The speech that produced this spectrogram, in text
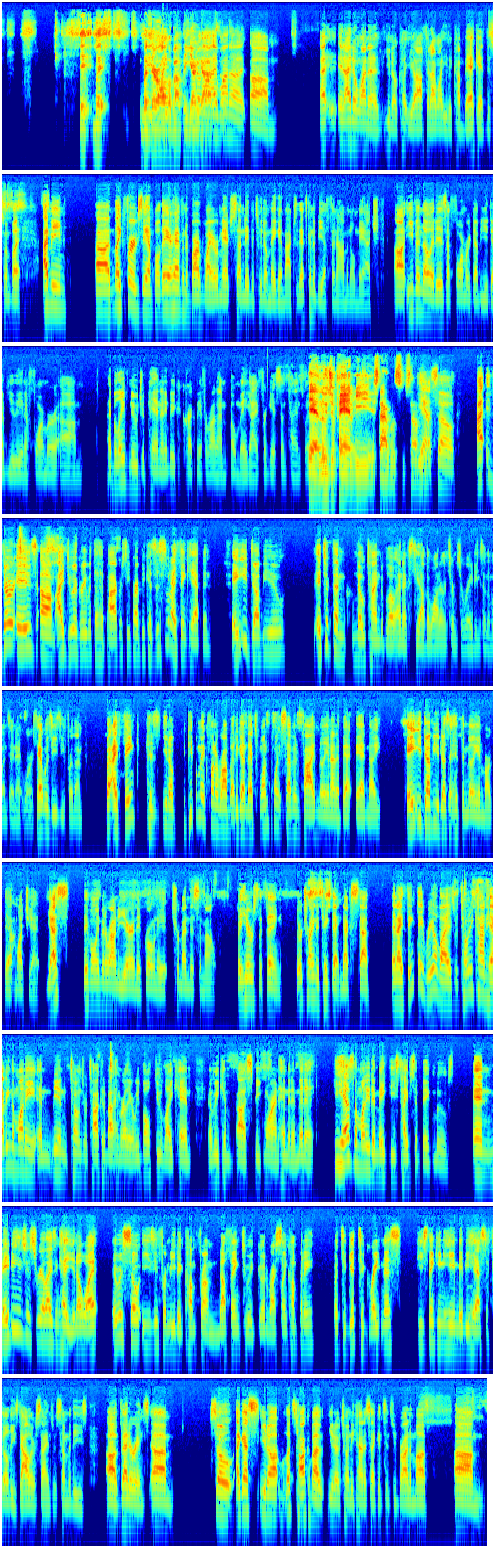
It, but but hey, they're all I, about the young you know, guys. I want to, um, I, and I don't want to, you know, cut you off, and I want you to come back at this one. But I mean, uh, like for example, they are having a barbed wire match Sunday between Omega and Moxley. That's going to be a phenomenal match. Uh, even though it is a former WWE and a former, um, I believe New Japan. Anybody could correct me if I'm wrong. I'm Omega. I forget sometimes. Yeah, New Japan. He established himself. Yeah. yeah. So I there is um I do agree with the hypocrisy part because this is what I think happened. AEW it took them no time to blow NXT out of the water in terms of ratings and the Wednesday Night Wars. That was easy for them. But I think because you know people make fun of Raw, but again, that's 1.75 million on a bad, bad night. AEW doesn't hit the million mark that much yet. Yes, they've only been around a year and they've grown a tremendous amount. But here's the thing: they're trying to take that next step. And I think they realize with Tony Khan having the money, and me and Tones were talking about him earlier. We both do like him, and we can uh, speak more on him in a minute. He has the money to make these types of big moves, and maybe he's just realizing, hey, you know what? It was so easy for me to come from nothing to a good wrestling company, but to get to greatness, he's thinking he maybe he has to fill these dollar signs with some of these uh, veterans. Um, so I guess you know let's talk about you know Tony kind of second since we brought him up. Um,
